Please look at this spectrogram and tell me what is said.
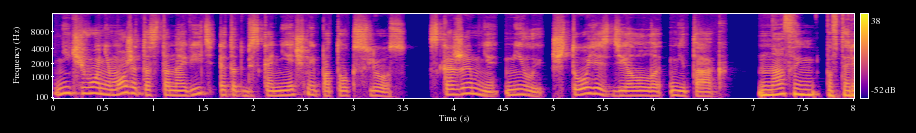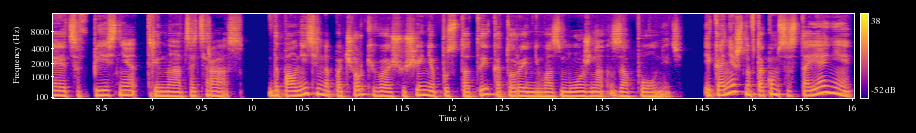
Ничего не может остановить этот бесконечный поток слез. Скажи мне, милый, что я сделала не так? Nothing повторяется в песне 13 раз, дополнительно подчеркивая ощущение пустоты, которое невозможно заполнить. И, конечно, в таком состоянии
